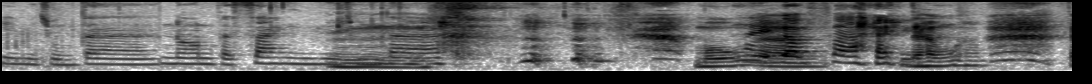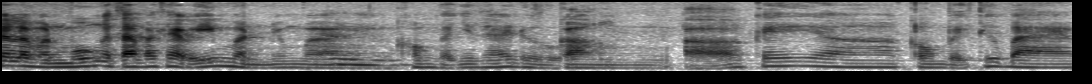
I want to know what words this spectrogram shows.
khi mà chúng ta non và xanh thì ừ. chúng ta muốn hay gặp phải đúng tức là mình muốn người ta phải theo ý mình nhưng mà ừ. không thể như thế được còn ở cái uh, công việc thứ ba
